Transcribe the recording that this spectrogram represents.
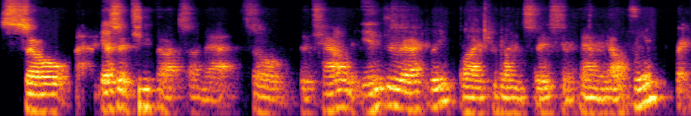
So I guess there are two thoughts on that. So the town indirectly by providing space to family health team. Right.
